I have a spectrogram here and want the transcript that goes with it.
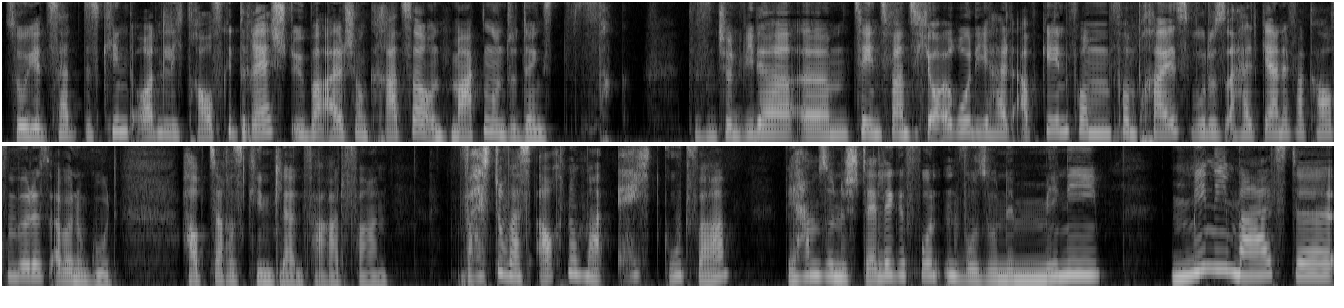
So, jetzt hat das Kind ordentlich draufgedrescht, überall schon Kratzer und Macken und du denkst, fuck, das sind schon wieder ähm, 10, 20 Euro, die halt abgehen vom, vom Preis, wo du es halt gerne verkaufen würdest. Aber nun gut. Hauptsache das Kind lernt Fahrrad fahren. Weißt du, was auch nochmal echt gut war? Wir haben so eine Stelle gefunden, wo so eine mini, minimalste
